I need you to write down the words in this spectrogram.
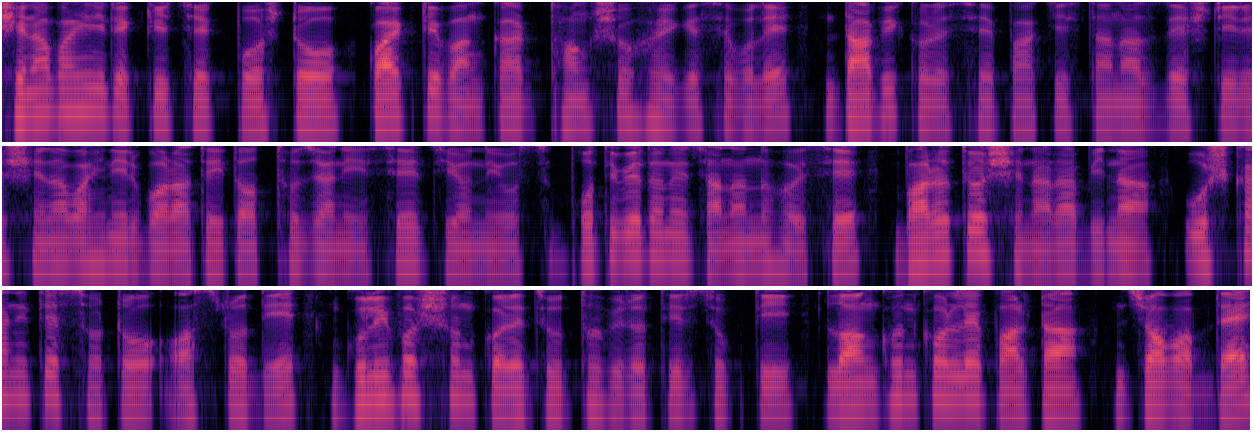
সেনাবাহিনীর একটি চেকপোস্ট ও কয়েকটি বাংকার ধ্বংস হয়ে গেছে বলে দাবি করেছে পাকিস্তান। আজ দেশটির সেনাবাহিনীর বরাতেই তথ্য জানিয়েছে জিও নিউজ। প্রতিবেদনে জানানো হয়েছে, ভারতীয় সেনারা বিনা উস্কানিতে ছোট অস্ত্র দিয়ে গুলিবর্ষণ করে যুদ্ধবিরতির চুক্তি লঙ্ঘন করলে পাল্টা জবাব দেয়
